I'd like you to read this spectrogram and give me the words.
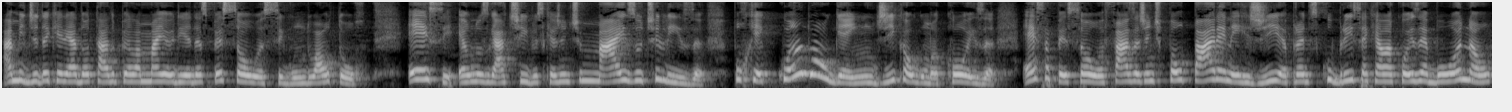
à medida que ele é adotado pela maioria das pessoas, segundo o autor. Esse é um dos gatilhos que a gente mais utiliza, porque quando alguém indica alguma coisa, essa pessoa faz a gente poupar energia para descobrir se aquela coisa é boa ou não.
